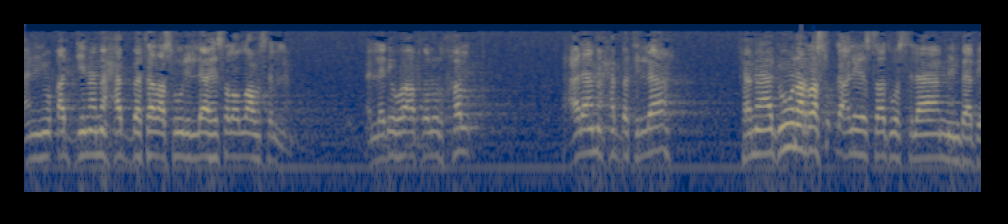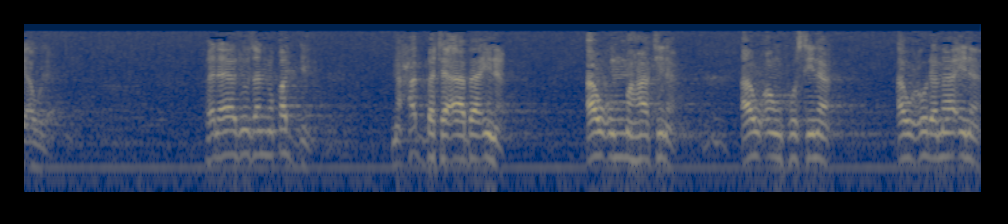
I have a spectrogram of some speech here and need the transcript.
أن يقدم محبة رسول الله صلى الله عليه وسلم الذي هو أفضل الخلق على محبة الله فما دون الرسول عليه الصلاة والسلام من باب أولى. فلا يجوز أن نقدم محبة آبائنا أو أمهاتنا أو أنفسنا أو علمائنا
